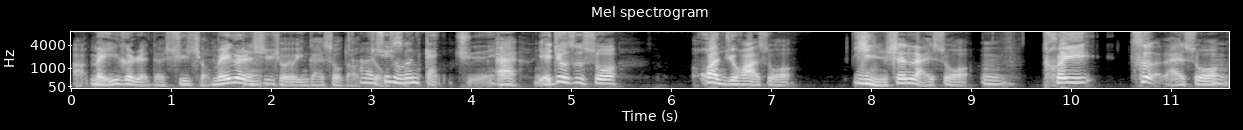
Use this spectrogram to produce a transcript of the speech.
啊，每一个人的需求，每一个人需求应该受到重视。他的需求跟感觉，哎，也就是说，换句话说，引申来说，嗯，推测来说，嗯、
